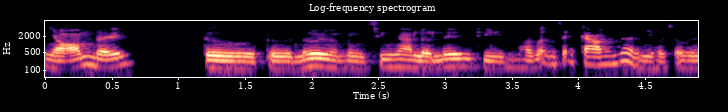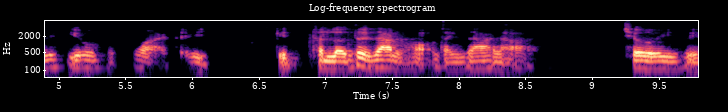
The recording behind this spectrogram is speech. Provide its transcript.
nhóm đấy từ từ nơi mà mình sinh ra lớn lên thì nó vẫn sẽ cao hơn rất là nhiều so với việc yêu ở nước ngoài. Tại vì cái phần lớn thời gian của họ dành ra là chơi với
